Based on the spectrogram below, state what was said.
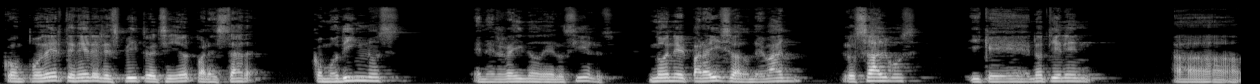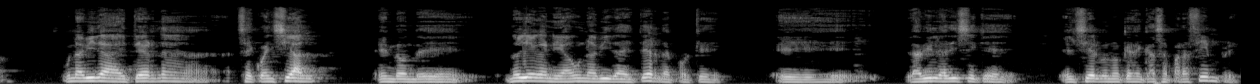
con poder tener el Espíritu del Señor para estar como dignos en el reino de los cielos, no en el paraíso a donde van los salvos y que no tienen uh, una vida eterna secuencial en donde no llegan ni a una vida eterna porque eh, la Biblia dice que el siervo no queda en casa para siempre.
